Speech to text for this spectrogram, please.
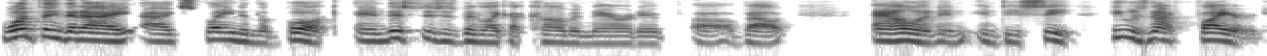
one thing that I, I explained in the book, and this this has been like a common narrative uh, about Allen in, in DC, he was not fired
